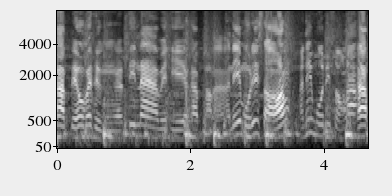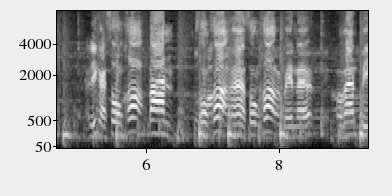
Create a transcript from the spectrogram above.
ครับเดี๋ยวไปถึงที่หน้าเวทีครับอ่าอันนี้หมู่ที่สองอันนี้หมู่ที่สองละครับอันนี้กับทรงข้อบ้าน ททรรงงเคราะข้อห์อ่าทรงข้อเป็นเอ่อประมาณปี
